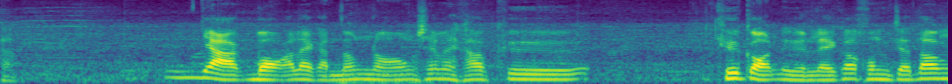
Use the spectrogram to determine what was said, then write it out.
ครับ อยากบอกอะไรกับน้องๆใช่ไหมครับคือ คือก่อนอื่นเลยก็คงจะต้อง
